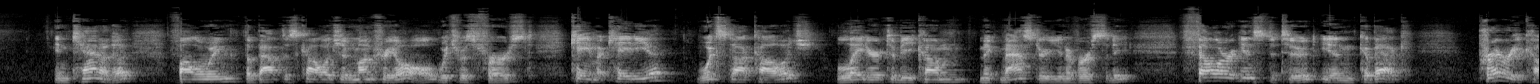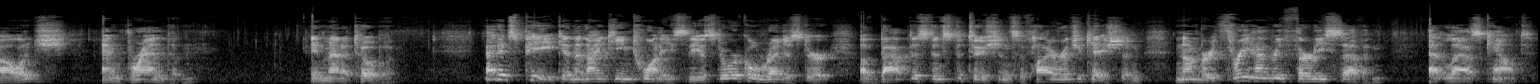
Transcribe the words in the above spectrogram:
In Canada, following the Baptist College in Montreal, which was first, came Acadia, Woodstock College, later to become McMaster University, Feller Institute in Quebec, Prairie College, and Brandon in Manitoba. At its peak in the 1920s, the Historical Register of Baptist Institutions of Higher Education numbered 337 at last count.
